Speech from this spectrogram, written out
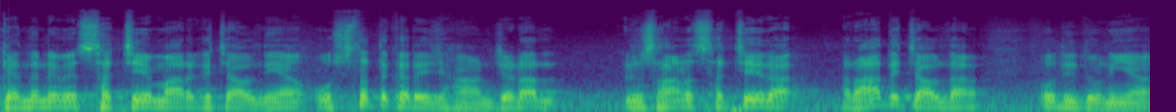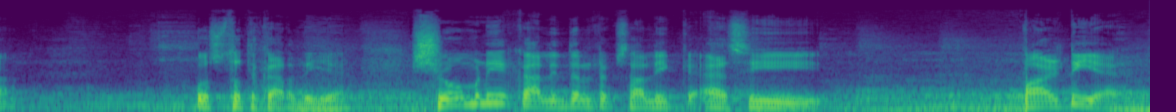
ਕਹਿੰਦੇ ਨੇ ਵੀ ਸੱਚੇ ਮਾਰਗ ਚੱਲਦਿਆਂ ਉਸਤਤ ਕਰੇ ਜਹਾਨ, ਜਿਹੜਾ ਇਨਸਾਨ ਸੱਚੇ ਰਾ- ਰਾਹ ਤੇ ਚੱਲਦਾ, ਉਹਦੀ ਦੁਨੀਆ ਉਸਤਤ ਕਰਦੀ ਹੈ। ਸ਼੍ਰੋਮਣੀ ਅਕਾਲੀ ਦਲ ਟਕਸਾਲੀ ਇੱਕ ਐਸੀ ਪਾਰਟੀ ਹੈ,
